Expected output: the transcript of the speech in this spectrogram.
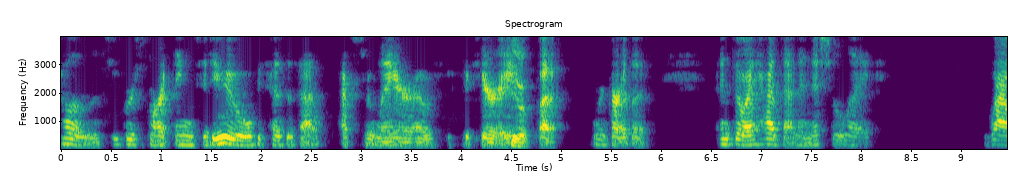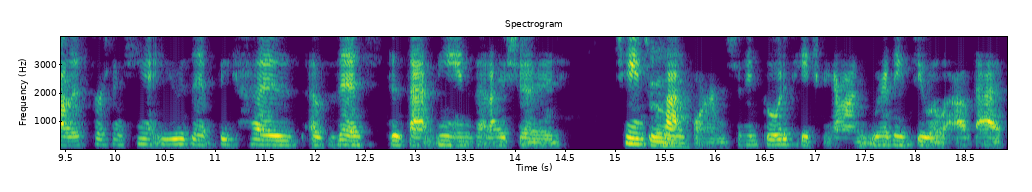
PayPal is a super smart thing to do because of that extra layer of security. Yeah. But regardless, and so I had that initial like. Wow, this person can't use it because of this. Does that mean that I should change Yeah. platform? Should I go to Patreon where they do allow that,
